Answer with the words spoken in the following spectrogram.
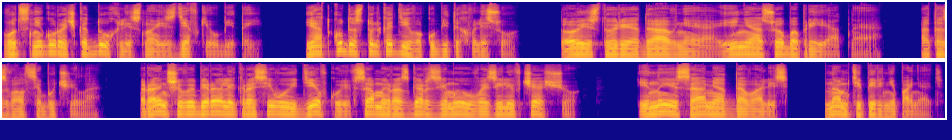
вот Снегурочка дух лесной из девки убитой. И откуда столько девок, убитых в лесу?» «То история давняя и не особо приятная», — отозвался Бучила. «Раньше выбирали красивую девку и в самый разгар зимы увозили в чащу. Иные сами отдавались, нам теперь не понять.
